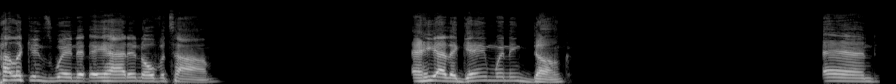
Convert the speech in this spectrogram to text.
Pelicans win that they had in overtime. And he had a game winning dunk. And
